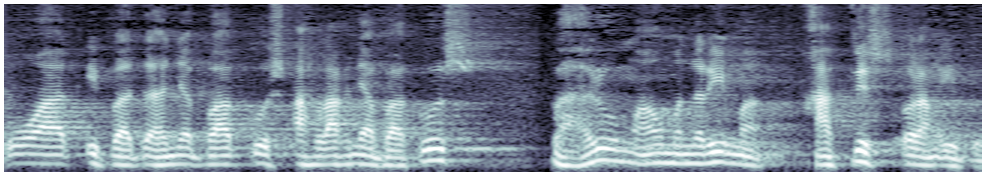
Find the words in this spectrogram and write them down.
kuat, ibadahnya bagus, akhlaknya bagus, baru mau menerima hadis orang itu.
